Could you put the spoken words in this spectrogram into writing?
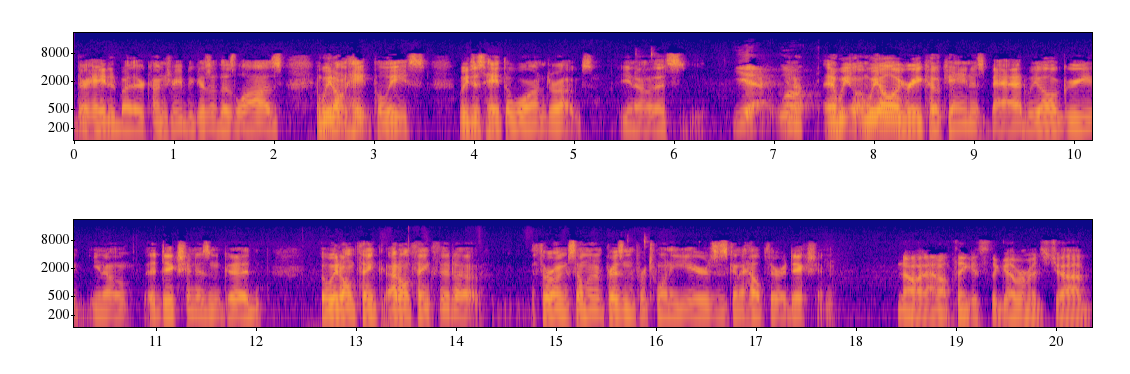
They're hated by their country because of those laws, and we don't hate police. We just hate the war on drugs. You know, that's Yeah, well, you know, and we we all agree cocaine is bad. We all agree, you know, addiction isn't good, but we don't think I don't think that uh, throwing someone in prison for 20 years is going to help their addiction. no, and I don't think it's the government's job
